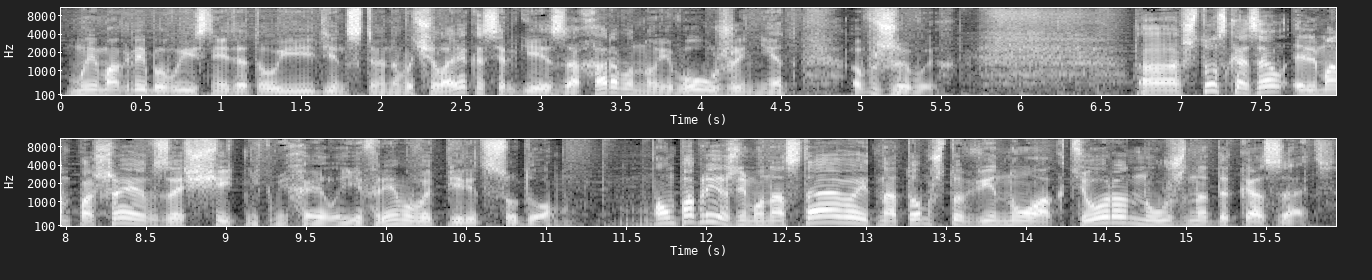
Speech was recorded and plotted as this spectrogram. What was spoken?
Мы могли бы выяснить это у единственного человека, Сергея Захарова, но его уже нет в живых. А, что сказал Эльман Пашаев, защитник Михаила Ефремова, перед судом? Он по-прежнему настаивает на том, что вину актера нужно доказать.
